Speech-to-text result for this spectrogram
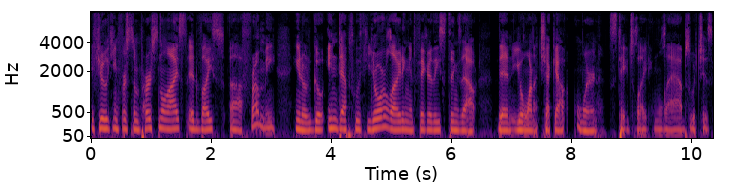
if you're looking for some personalized advice uh, from me, you know, to go in depth with your lighting and figure these things out, then you'll want to check out Learn Stage Lighting Labs, which is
